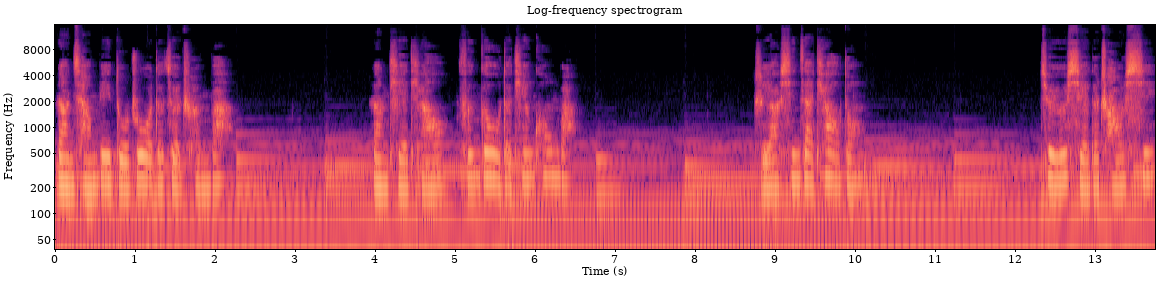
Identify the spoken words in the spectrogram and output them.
让墙壁堵住我的嘴唇吧。让铁条分割我的天空吧。只要心在跳动。就有血的潮汐，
